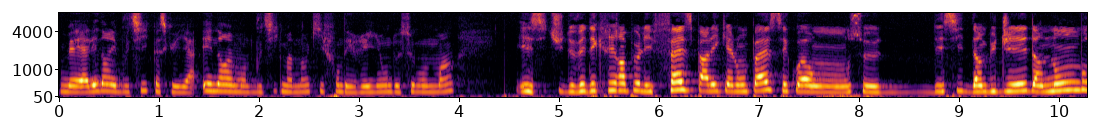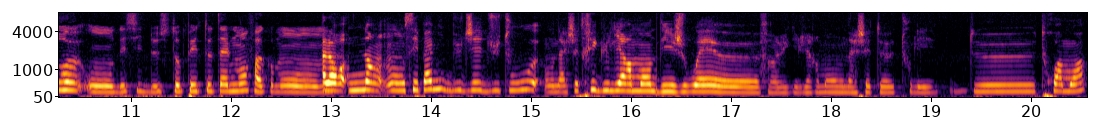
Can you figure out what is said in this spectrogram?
mais aller dans les boutiques parce qu'il y a énormément de boutiques maintenant qui font des rayons de seconde main. Et si tu devais décrire un peu les phases par lesquelles on passe, c'est quoi? On se décide d'un budget, d'un nombre, on décide de stopper totalement, enfin comment on... Alors non, on s'est pas mis de budget du tout. On achète régulièrement des jouets, euh, enfin régulièrement, on achète euh, tous les 2-3 mois.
